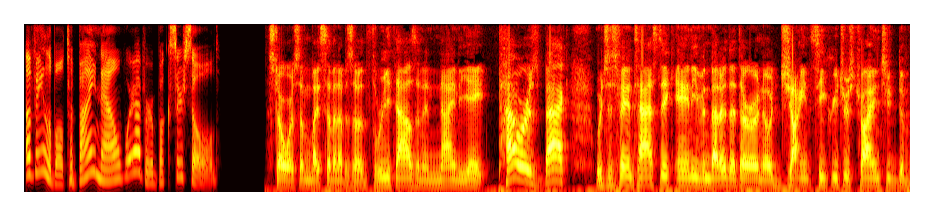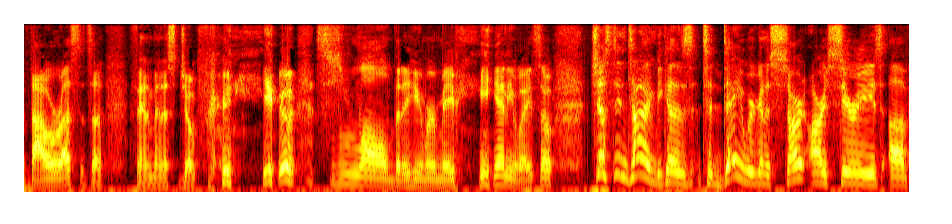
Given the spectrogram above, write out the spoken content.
Available to buy now wherever books are sold. Star Wars 7x7 episode 3098 powers back, which is fantastic, and even better that there are no giant sea creatures trying to devour us. It's a Phantom Menace joke for you. Small bit of humor, maybe. anyway, so just in time because today we're going to start our series of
